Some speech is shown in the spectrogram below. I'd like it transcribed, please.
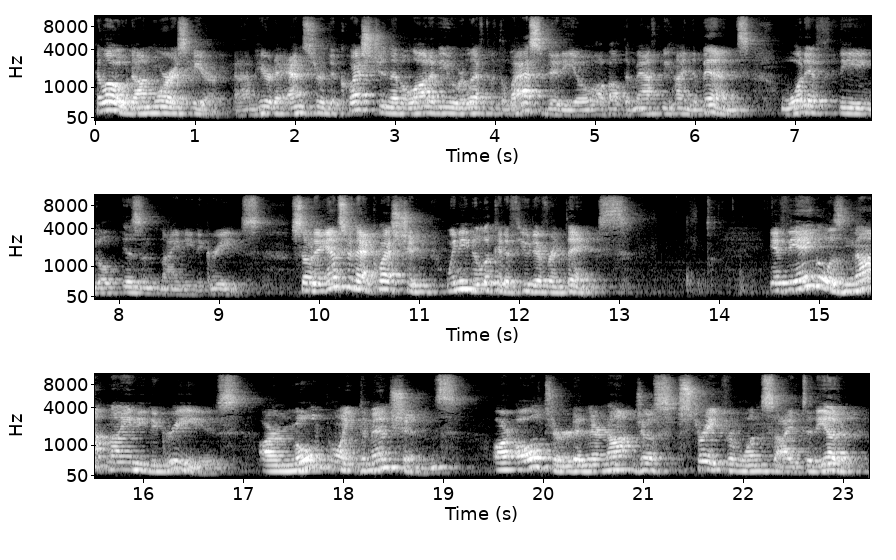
Hello, Don Morris here, and I'm here to answer the question that a lot of you were left with the last video about the math behind the bends. What if the angle isn't 90 degrees? So to answer that question, we need to look at a few different things. If the angle is not 90 degrees, our mold point dimensions are altered and they're not just straight from one side to the other.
